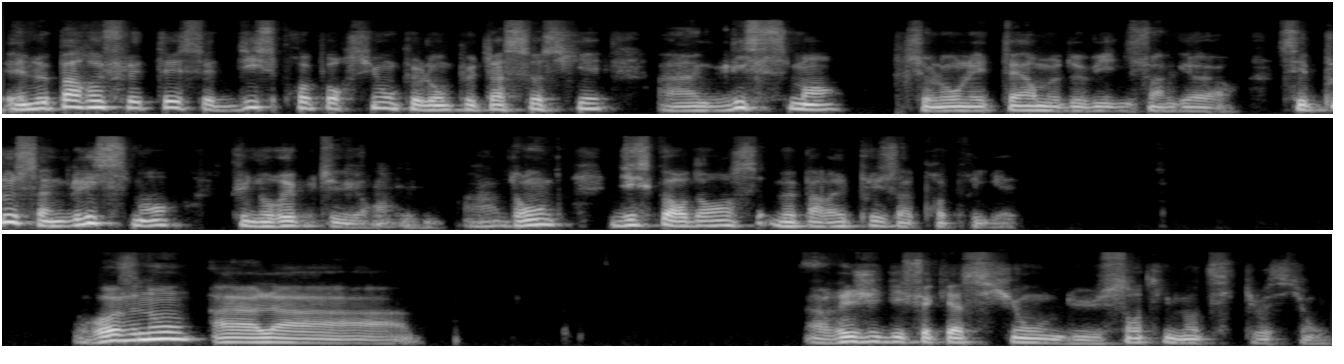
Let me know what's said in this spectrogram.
et ne pas refléter cette disproportion que l'on peut associer à un glissement, selon les termes de Binswanger. C'est plus un glissement qu'une rupture. Hein. Donc, discordance me paraît plus approprié. Revenons à la rigidification du sentiment de situation.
